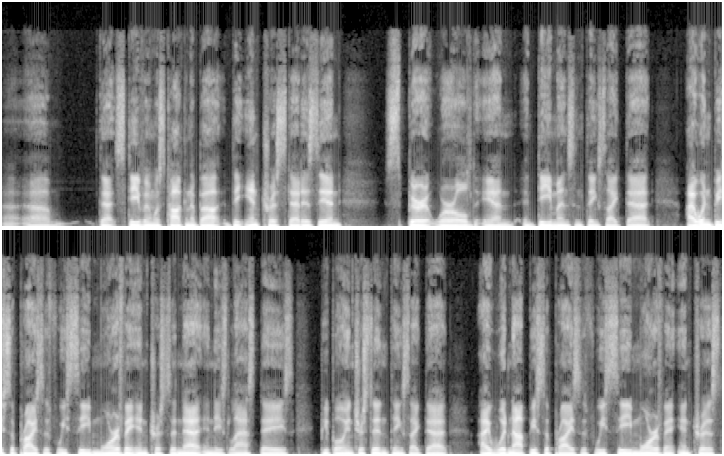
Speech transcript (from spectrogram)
uh, um, that Stephen was talking about the interest that is in spirit world and, and demons and things like that. I wouldn't be surprised if we see more of an interest in that in these last days. People interested in things like that. I would not be surprised if we see more of an interest.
